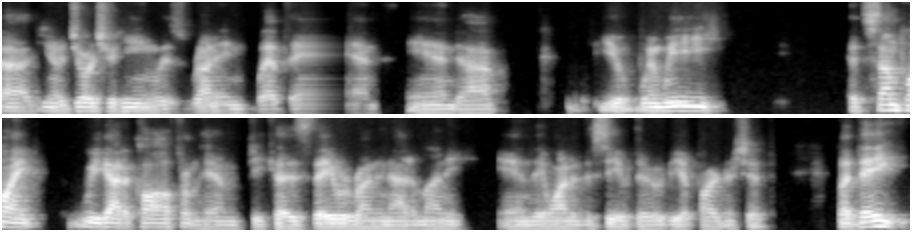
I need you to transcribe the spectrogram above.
uh, you know George Shaheen was running Webvan, and uh, you when we at some point we got a call from him because they were running out of money and they wanted to see if there would be a partnership. But they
